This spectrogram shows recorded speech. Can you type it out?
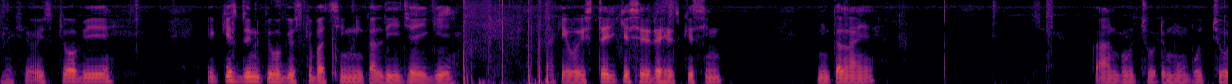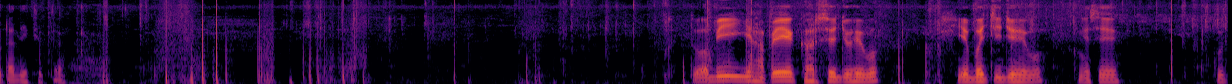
देखिए, इसको अभी इक्कीस दिन की होगी, उसके बाद सिंग निकाल दी जाएगी। ताकि वो इस तरीके से रहे उसके सिंग निकल आए कान बहुत छोटे मुँह बहुत छोटा देख सकते हो तो अभी यहाँ पे घर से जो है वो, ये बच्ची जो है वो, ऐसे कूद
